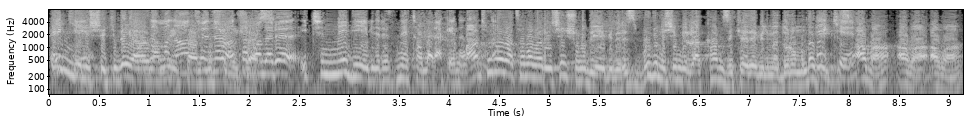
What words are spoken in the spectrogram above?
en geniş şekilde yararlanma imkanını antrenör sunacağız. atamaları için ne diyebiliriz net olarak en azından? Antrenör atamaları için şunu diyebiliriz. Bugün için bir rakam zikredebilme durumunda Peki. değiliz. Ama ama ama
